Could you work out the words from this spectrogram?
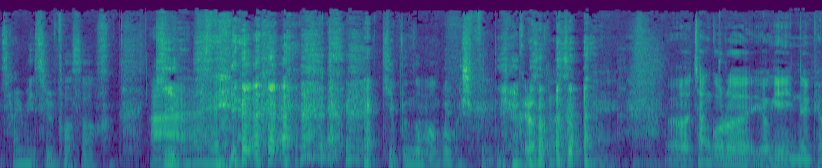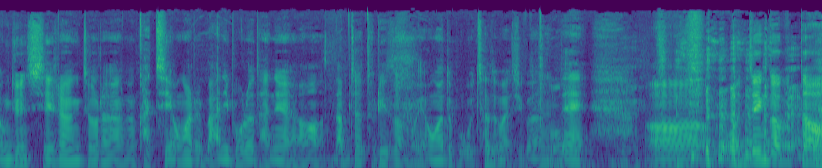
삶이 슬퍼서 아, 기 쁜 것만 보고 싶은데요. 그렇구나. 네. 어, 참고로 여기 있는 병준 씨랑 저랑은 같이 영화를 많이 보러 다녀요. 남자 둘이서 뭐 영화도 보고 차도 마시고 하는데 어, 네. 어, 언젠가부터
